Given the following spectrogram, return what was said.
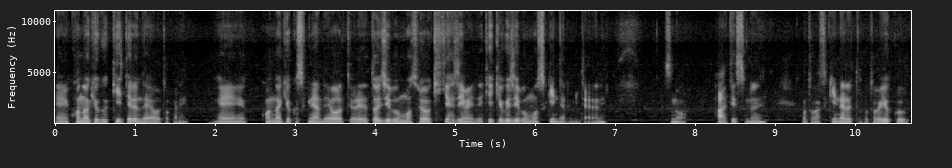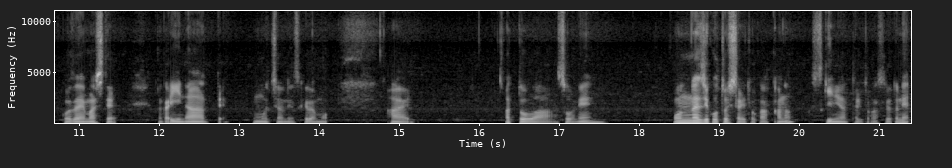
えーこの曲聴いてるんだよとかね、えーこんな曲好きなんだよって言われると、自分もそれを聴き始めて、結局自分も好きになるみたいなね。その、アーティストのね、ことが好きになるってことがよくございまして、なんかいいなーって思っちゃうんですけども。はい。あとは、そうね。同じことしたりとかかな？好きになったりとかするとね。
